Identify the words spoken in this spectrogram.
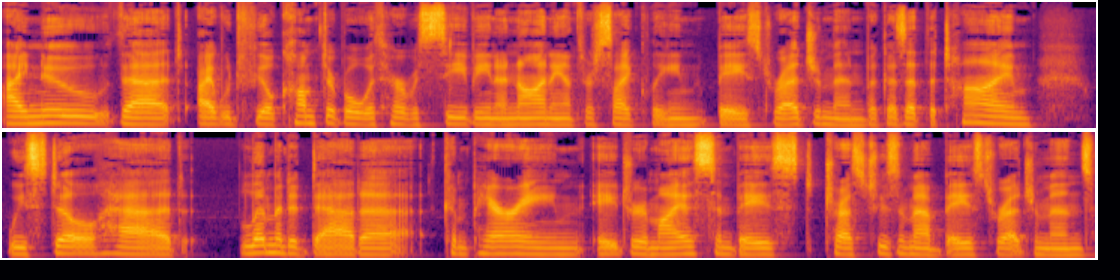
I knew that I would feel comfortable with her receiving a non anthracycline based regimen because at the time we still had limited data comparing adriamycin based, trastuzumab based regimens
